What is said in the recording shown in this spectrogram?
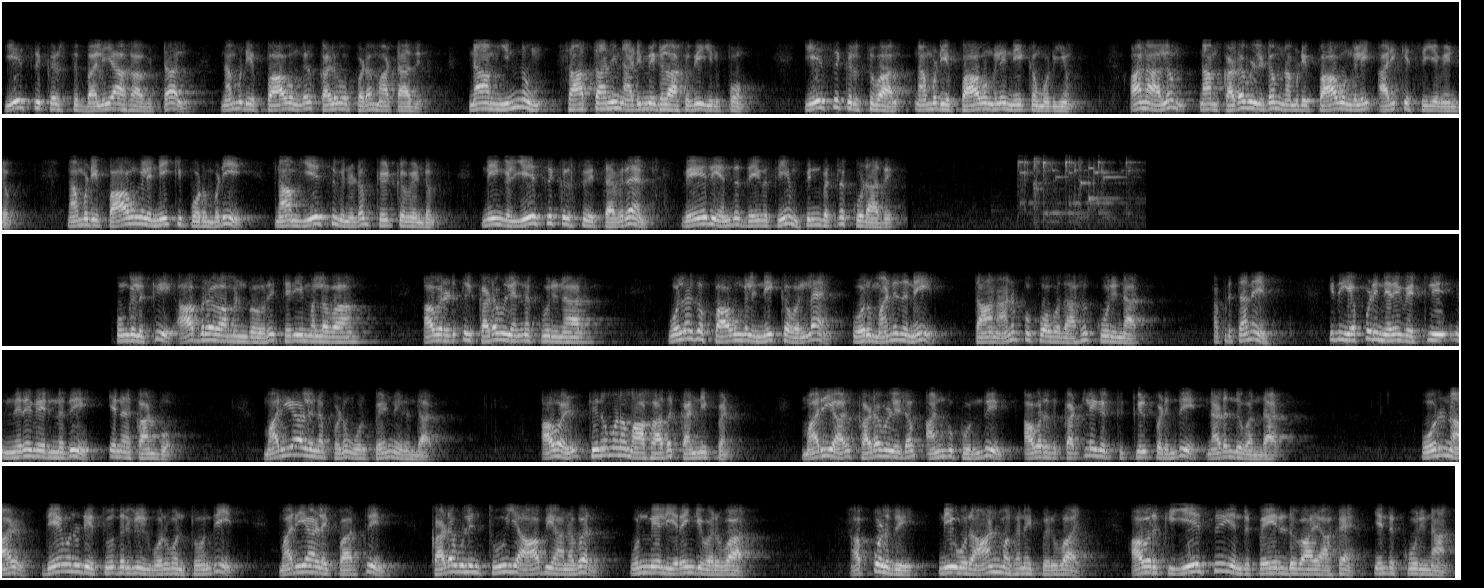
இயேசு கிறிஸ்து பலியாகாவிட்டால் நம்முடைய பாவங்கள் கழுவப்பட மாட்டாது. நாம் இன்னும் சாத்தானின் அடிமைகளாகவே இருப்போம். இயேசு கிறிஸ்துவால் நம்முடைய பாவங்களை நீக்க முடியும். ஆனாலும் நாம் கடவுளிடம் நம்முடைய பாவங்களை அறிக்கை செய்ய வேண்டும். நம்முடைய பாவங்களை நீக்கி போடும்படி நாம் இயேசுவினிடம் கேட்க வேண்டும். நீங்கள் இயேசு கிறிஸ்துவை தவிர வேறு எந்த தெய்வத்தையும் பின்பற்றக்கூடாது. உங்களுக்கு ஆபிரகாம் என்பவரை தெரியுமல்லவா? அவரிடத்தில் கடவுள் என்ன கூறினார்? உலக பாவங்களை நீக்க வல்ல ஒரு மனிதனை தான் அனுப்பப் போவதாக கூறினார். அப்படித்தானே? இது எப்படி நிறைவேற்றி நிறைவேறினது என காண்போம். மரியாள் எனப்படும் ஒரு பெண் இருந்தாள். அவள் திருமணமாகாத கன்னிப்பெண். மரியாள் கடவுளிடம் அன்பு கூர்ந்து அவரது கட்டளைகளுக்கு கீழ்ப்படிந்து நடந்து வந்தாள். ஒரு நாள் தேவனுடைய தூதர்களில் ஒருவன் தோன்றி மரியாளை பார்த்து கடவுளின் தூய ஆவியானவர் உன்மேல் இறங்கி வருவார். அப்பொழுது நீ ஒரு ஆண்மகனை பெறுவாய். அவருக்கு இயேசு என்று பெயரிடுவாயாக என்று கூறினான்.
